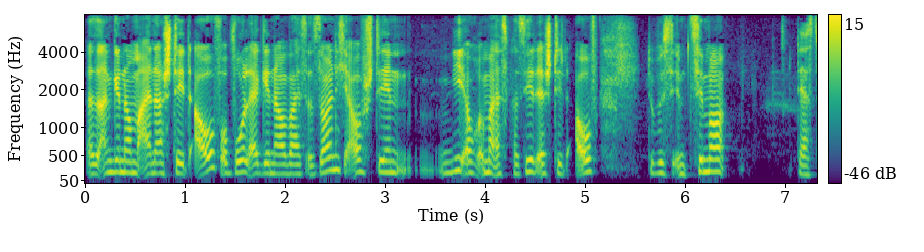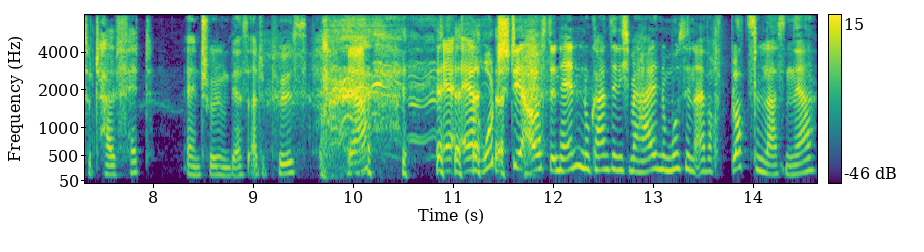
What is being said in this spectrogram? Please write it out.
also angenommen, einer steht auf, obwohl er genau weiß, er soll nicht aufstehen, wie auch immer es passiert, er steht auf, du bist im Zimmer, der ist total fett. Äh, Entschuldigung, der ist adipös. Ja. er, er rutscht dir aus den Händen, du kannst ihn nicht mehr halten, du musst ihn einfach plotzen lassen, ja.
